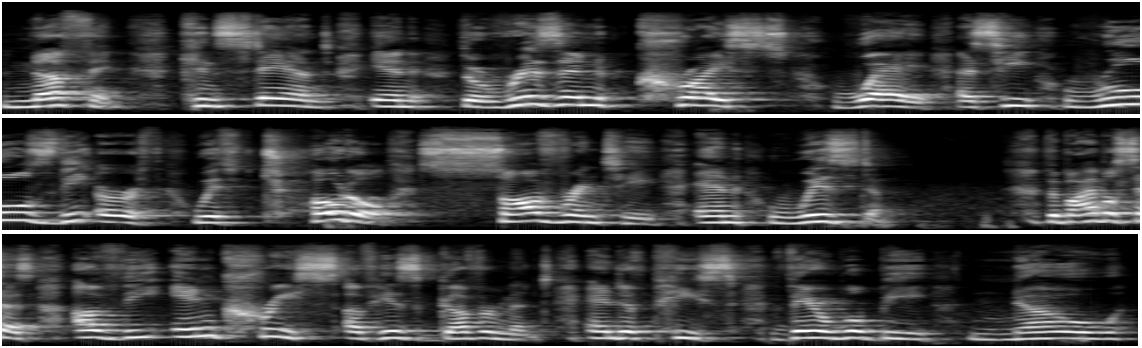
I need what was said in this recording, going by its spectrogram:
Nothing can stand in the risen Christ's way as he rules the earth with total sovereignty and wisdom. The Bible says, of the increase of his government and of peace, there will be no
